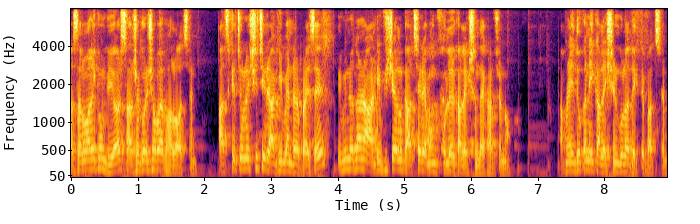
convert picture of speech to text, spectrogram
আসসালামু আলাইকুম ভিউয়ার্স আশা করি সবাই ভালো আছেন। আজকে চলে এসেছি রাকিব এন্টারপ্রাইজে বিভিন্ন ধরনের আর্টিফিশিয়াল গাছের এবং ফুলের কালেকশন দেখার জন্য। আপনি এই দোকানে এই কালেকশনগুলো দেখতে পাচ্ছেন।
